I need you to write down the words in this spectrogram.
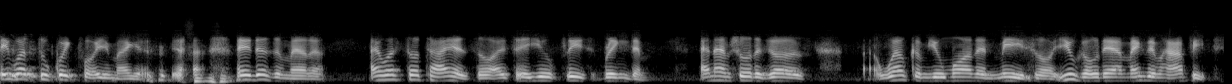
it was too quick for him, I guess. Yeah. It doesn't matter. I was so tired, so I say, you please bring them. And I'm sure the girls uh, welcome you more than me, so you go there and make them happy.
